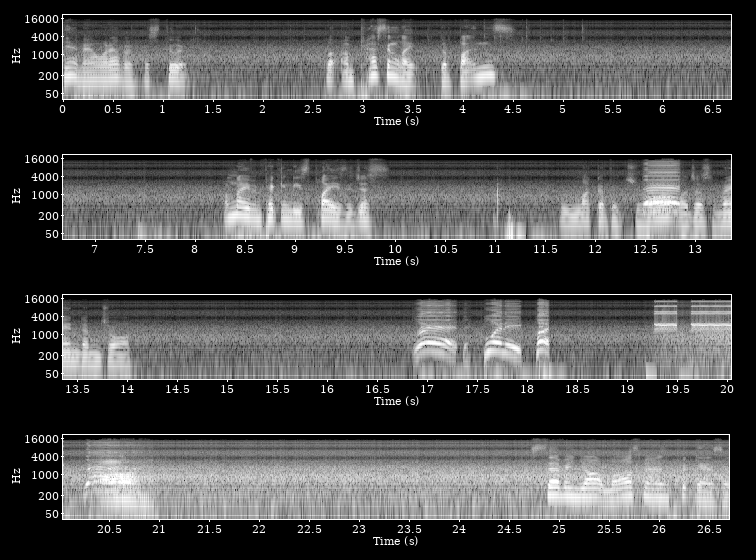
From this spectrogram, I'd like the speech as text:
Yeah, man, whatever. Let's do it. Look, I'm pressing like the buttons. I'm not even picking these plays. It's just luck of the draw or just random draw. Red 20 hut. Oh. Ah. Seven yard loss, man. Quick dancing.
